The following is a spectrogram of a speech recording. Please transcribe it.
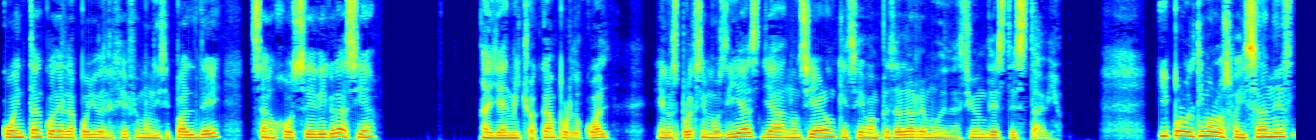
cuentan con el apoyo del jefe municipal de San José de Gracia, allá en Michoacán, por lo cual en los próximos días ya anunciaron que se va a empezar la remodelación de este estadio. Y por último, los faisanes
